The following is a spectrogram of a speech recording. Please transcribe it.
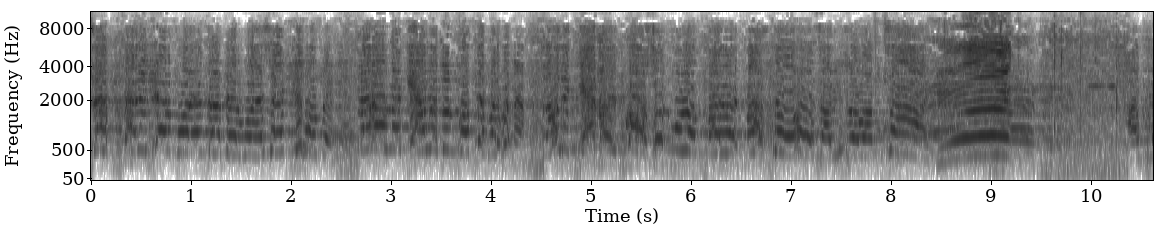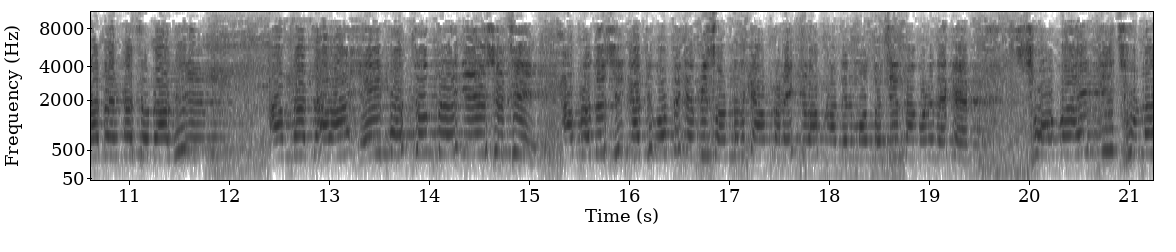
চার তারিখের পরে যাদের বয়স একদিন হবে তারাও নাকি আবেদন করতে পারবে না তাহলে কেন এই প্রহসনমূলক প্রাইভেট পাস দেওয়া হয়েছে আমি জবাব চাই ঠিক আপনাদের কাছে দাবি আমরা যারা এই পর্যন্ত এগিয়ে এসেছি আপনাদের শিক্ষা জীবন থেকে বিষণ্ণ থেকে আপনারা একটু আপনাদের মতো চিন্তা করে দেখেন সবাই কিছু না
